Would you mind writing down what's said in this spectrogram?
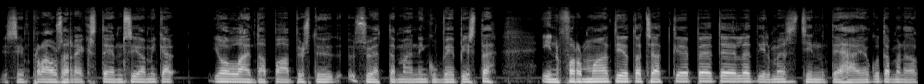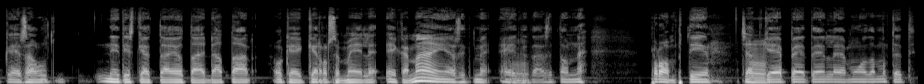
vissiin browser-ekstensio, mikä jollain tapaa pystyy syöttämään niin kuin webistä informaatiota chat GPTlle. Et ilmeisesti siinä tehdään joku tämmöinen, okei okay, sä haluat netistä käyttää jotain dataa, okei okay, kerro se meille, eikä näin, ja sitten me heitetään mm. se tonne promptiin chat GPTlle ja muuta, mutta et,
